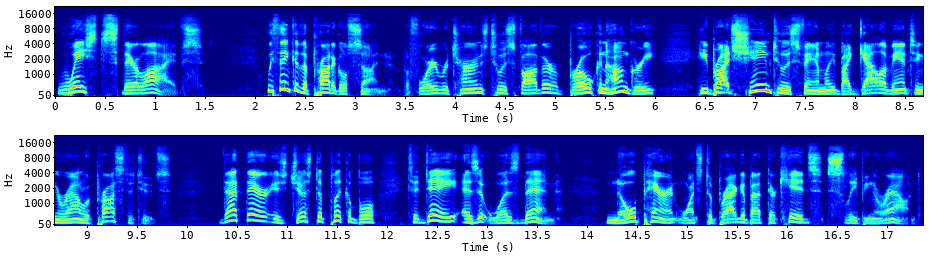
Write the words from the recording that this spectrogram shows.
wastes their lives. We think of the prodigal son. Before he returns to his father, broke and hungry, he brought shame to his family by gallivanting around with prostitutes. That there is just applicable today as it was then. No parent wants to brag about their kids sleeping around.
